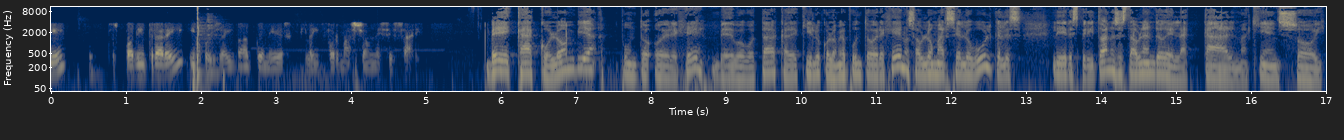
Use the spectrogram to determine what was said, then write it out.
Entonces pueden entrar ahí y pues ahí van a tener la información necesaria. bkcolombia.org, B de Bogotá, K de Kilo, Colombia.org. Nos habló Marcelo Bull, que él es líder espiritual, nos está hablando de la calma, quién soy,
